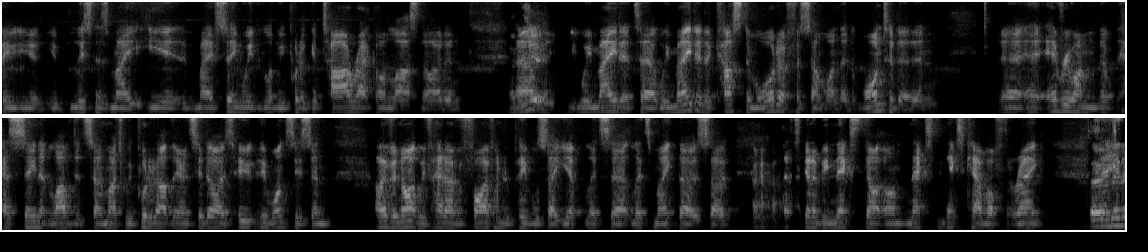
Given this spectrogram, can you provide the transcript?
your, listeners may hear may have seen we we put a guitar rack on last night and uh, we made it. Uh, we made it a custom order for someone that wanted it, and uh, everyone that has seen it loved it so much. We put it up there and said, "Oh, who who wants this?" And overnight, we've had over 500 people say, "Yep, let's uh, let's make those." So that's going to be next on next next cab off the rank. So, I mean,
